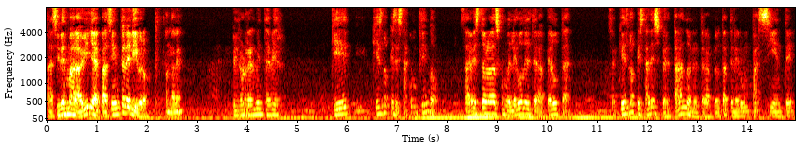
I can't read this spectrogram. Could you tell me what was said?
así de maravilla, paciente de libro. Ándale. Pero realmente, a ver, ¿qué, ¿qué es lo que se está cumpliendo? ¿Sabes? Esto hablas como el ego del terapeuta. O sea, ¿qué es lo que está despertando en el terapeuta tener un paciente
